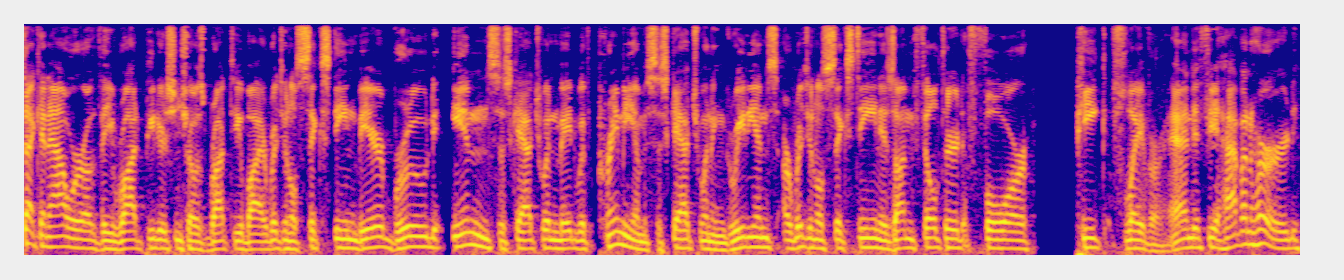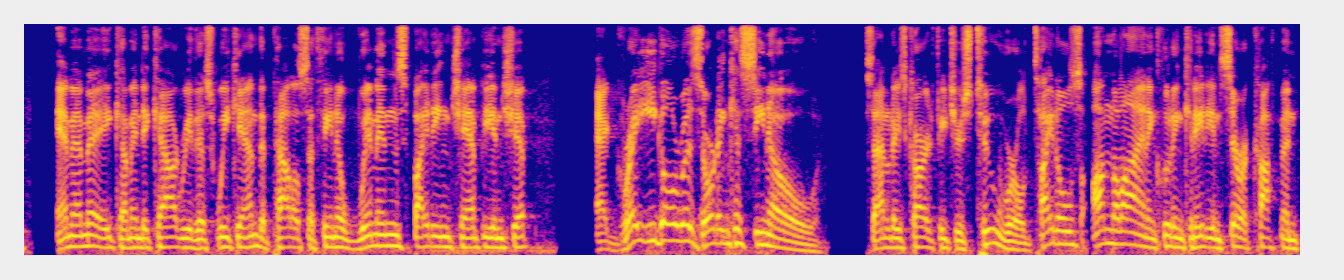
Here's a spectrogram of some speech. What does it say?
Second hour of the Rod Pedersen Show is brought to you by Original 16 Beer, brewed in Saskatchewan, made with premium Saskatchewan ingredients. Original 16 is unfiltered for peak flavor. And if you haven't heard, MMA coming to Calgary this weekend, the Pallas Athena Women's Fighting Championship at Grey Eagle Resort and Casino. Saturday's card features two world titles on the line, including Canadian Sarah Kaufman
